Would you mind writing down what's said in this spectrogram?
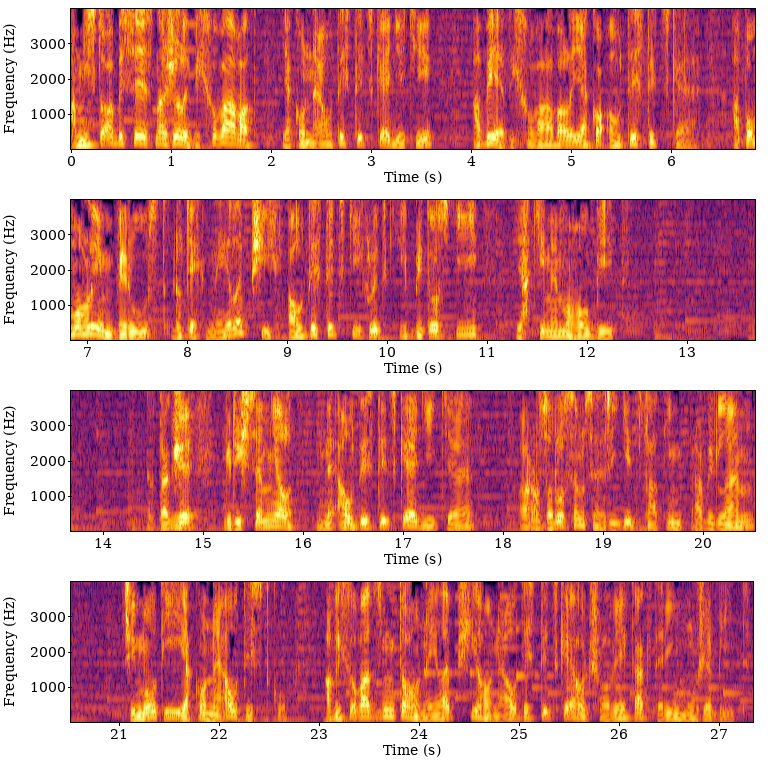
a místo, aby se je snažili vychovávat jako neautistické děti, aby je vychovávali jako autistické a pomohli jim vyrůst do těch nejlepších autistických lidských bytostí, jakými mohou být. No takže, když jsem měl neautistické dítě, rozhodl jsem se řídit zlatým pravidlem, přijmout ji jako neautistku a vychovat z ní toho nejlepšího neautistického člověka, který může být.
